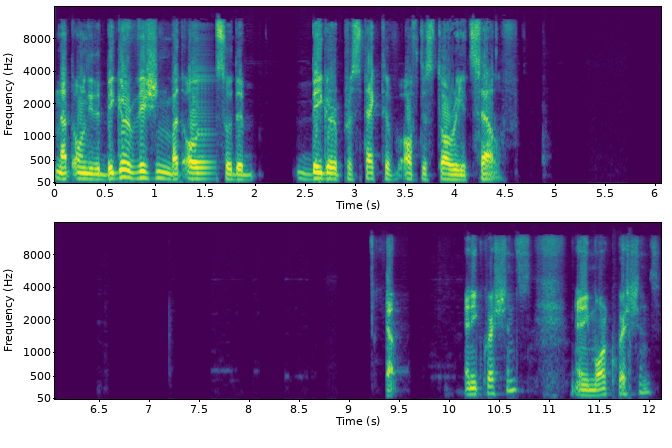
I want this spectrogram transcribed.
not only the bigger vision but also the bigger perspective of the story itself. Yeah any questions? Any more questions?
